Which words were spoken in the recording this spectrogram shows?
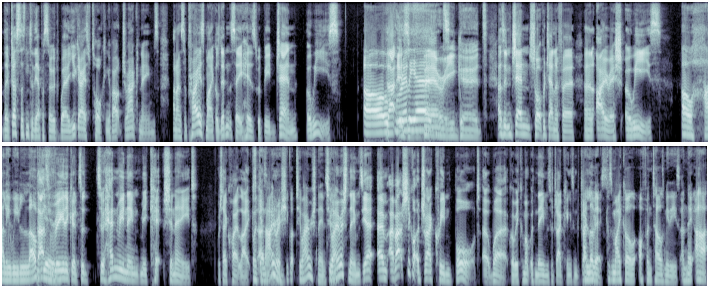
they've just listened to the episode where you guys were talking about drag names, and I'm surprised Michael didn't say his would be Jen Oise. Oh, That is brilliant! very good. As in Jen, short for Jennifer, and an Irish Oise. Oh, Hallie, we love that. That's you. really good. So, so Henry named me Kit Sinead, which I quite. Well, again. Irish. You've got two Irish names. Two here. Irish names, yeah. Um, I've actually got a drag queen board at work where we come up with names for drag kings and drag I love it queens. because Michael often tells me these, and they are.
